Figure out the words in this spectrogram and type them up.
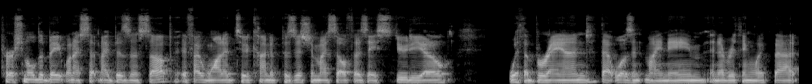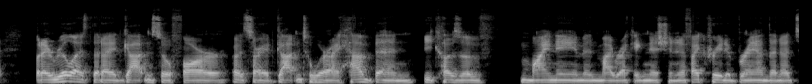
personal debate, when I set my business up. If I wanted to kind of position myself as a studio with a brand that wasn't my name and everything like that. But I realized that I had gotten so far. Uh, sorry, I'd gotten to where I have been because of my name and my recognition. And if I create a brand, then it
